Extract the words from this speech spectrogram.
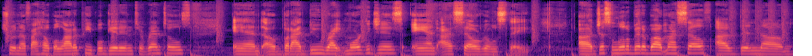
true enough, I help a lot of people get into rentals, and uh, but I do write mortgages and I sell real estate. Uh, just a little bit about myself. I've been um,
